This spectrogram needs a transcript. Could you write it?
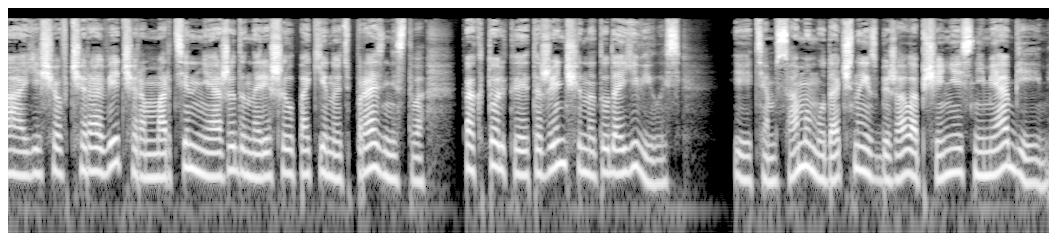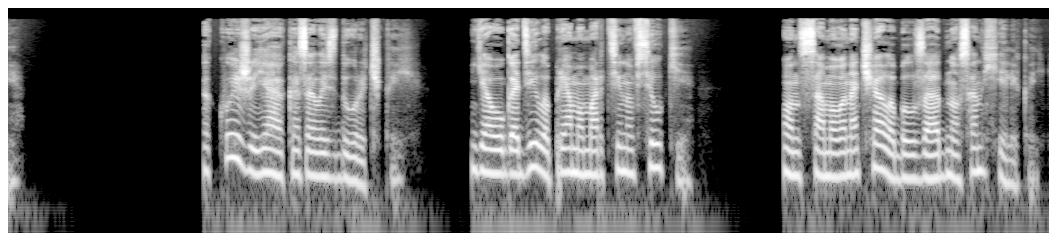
А еще вчера вечером Мартин неожиданно решил покинуть празднество, как только эта женщина туда явилась, и тем самым удачно избежал общения с ними обеими. Какой же я оказалась дурочкой. Я угодила прямо Мартину в селки — он с самого начала был заодно с Анхеликой.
